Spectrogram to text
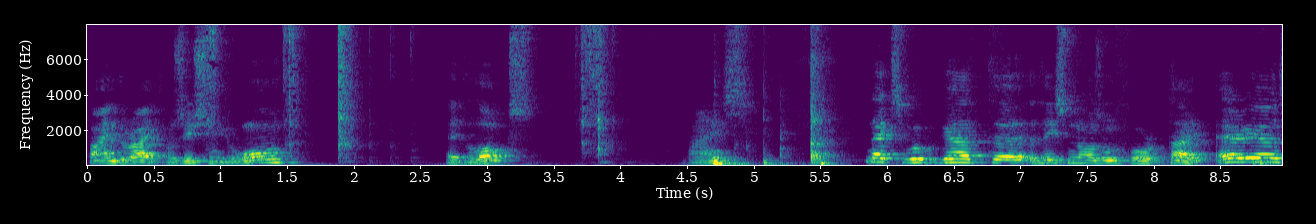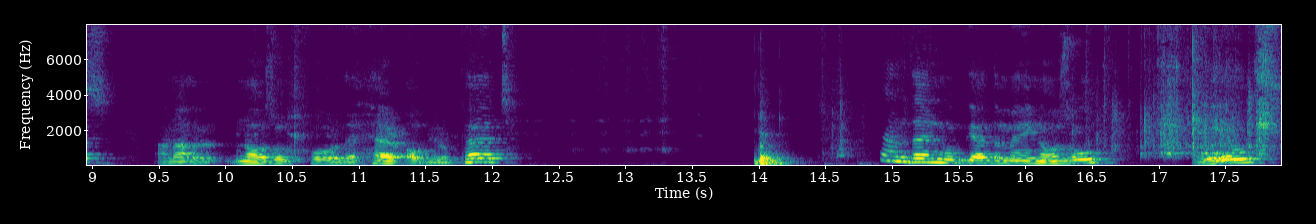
find the right position you want. It locks. Nice. Next, we've got uh, this nozzle for tight areas, another nozzle for the hair of your pet and then we've got the main nozzle, wheels,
